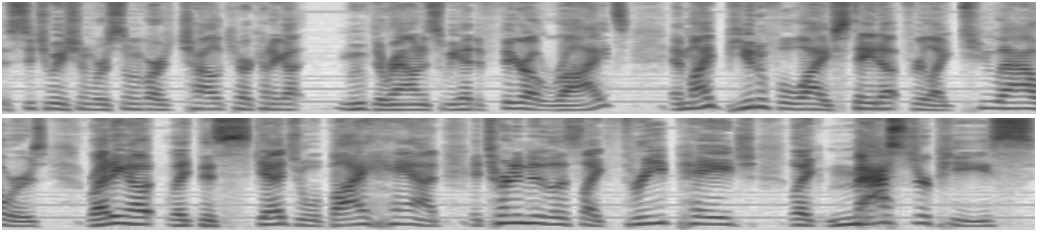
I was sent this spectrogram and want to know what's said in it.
a situation where some of our childcare kind of got moved around, and so we had to figure out rides. And my beautiful wife stayed up for like two hours writing out like this schedule by hand. It turned into this like three-page like masterpiece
